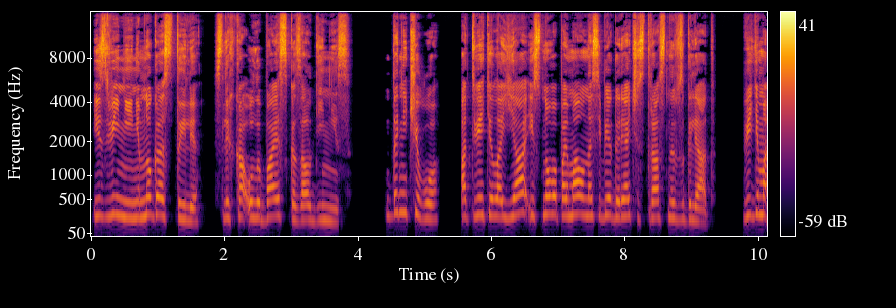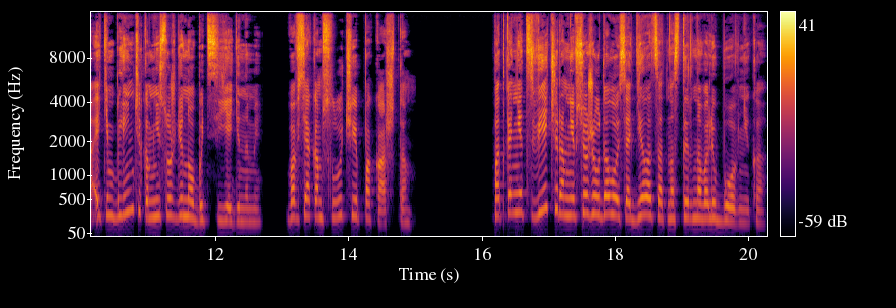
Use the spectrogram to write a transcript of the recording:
Извини, немного остыли, слегка улыбаясь, сказал Денис. Да ничего. Ответила я и снова поймала на себе горячий страстный взгляд. Видимо, этим блинчикам не суждено быть съеденными. Во всяком случае, пока что. Под конец вечера мне все же удалось отделаться от настырного любовника.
